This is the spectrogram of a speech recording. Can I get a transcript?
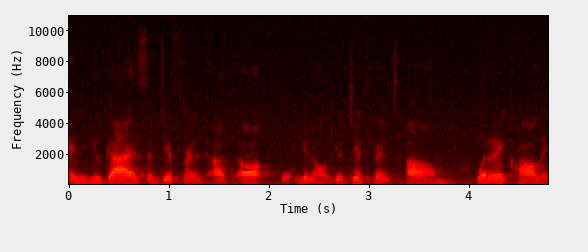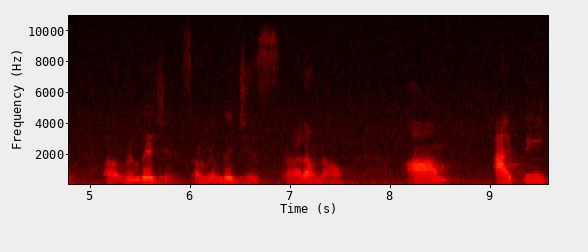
and you guys are different, uh, uh, you know, you're different. Um, what do they call it? Uh, religions or religious? I don't know. Um, I think,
